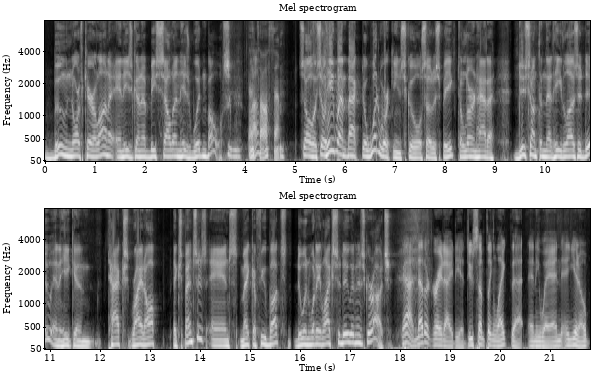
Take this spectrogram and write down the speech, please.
Boone, North Carolina and he's going to be selling his wooden bowls. Mm-hmm. That's awesome. So so he went back to woodworking school so to speak to learn how to do something that he loves to do and he can tax write off expenses and make a few bucks doing what he likes to do in his garage. Yeah, another great idea. Do something like that anyway, and, and you know,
